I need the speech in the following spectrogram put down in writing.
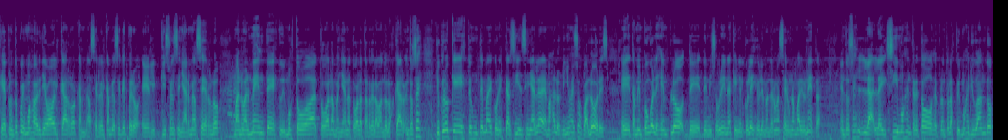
que de pronto pudimos haber llevado el carro a hacerle el cambio de aceite, pero él quiso enseñarme a hacerlo manualmente estuvimos toda, toda la mañana, toda la tarde lavando los carros. Entonces, yo creo que esto es un tema de conectarse y enseñarle además a los niños esos valores. Eh, también pongo el ejemplo de, mi sobrina, que en el colegio le mandaron a hacer una marioneta. Entonces, la, la hicimos entre todos, de pronto la estuvimos ayudando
